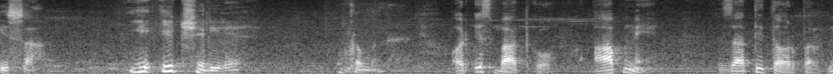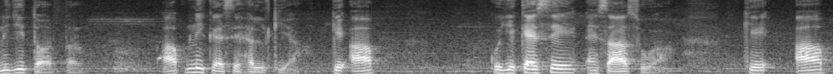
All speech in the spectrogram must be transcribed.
हिस्सा, ये एक शरीर है उसका मन है। और इस बात को आपने ज़ाती तौर पर, निजी तौर पर आपने कैसे हल किया कि आप को ये कैसे एहसास हुआ कि आप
